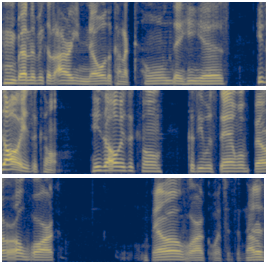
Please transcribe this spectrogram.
better because I already know the kind of coon that he is. He's always a coon. He's always a coon because he was staying with Beryl O'Rourke. Beto O'Rourke, which is another,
